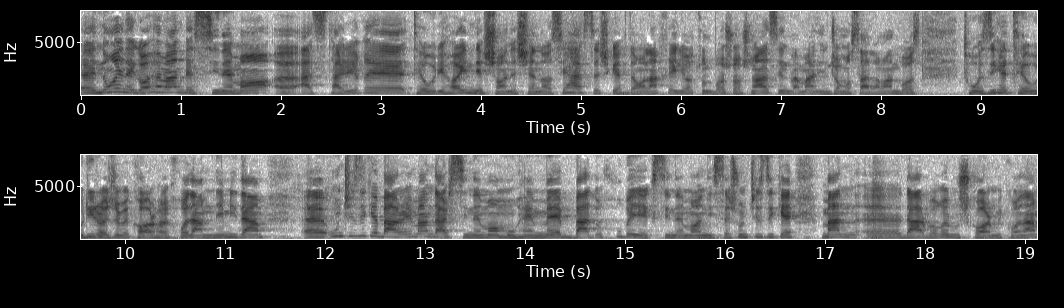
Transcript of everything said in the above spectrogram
نوع نگاه من به سینما از طریق تئوری های نشان شناسی هستش که احتمالا خیلیاتون باش آشنا هستین و من اینجا مسلما باز توضیح تئوری راجع به کارهای خودم نمیدم. اون چیزی که برای من در سینما مهمه بد و خوب یک سینما نیستش. اون چیزی که من در واقع روش کار می‌کنم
